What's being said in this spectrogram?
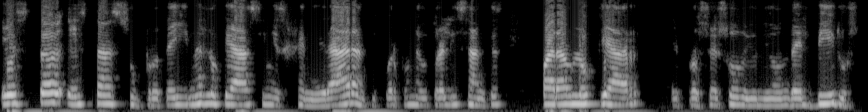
estas subproteínas lo que hacen es generar anticuerpos neutralizantes para bloquear el proceso de unión del virus.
